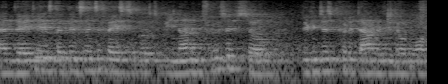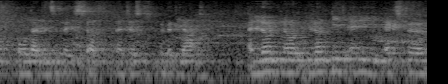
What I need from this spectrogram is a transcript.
And the idea is that this interface is supposed to be non-intrusive, so you can just put it down if you don't want all that interface stuff and just look at the art. And you don't know, you don't need any extra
